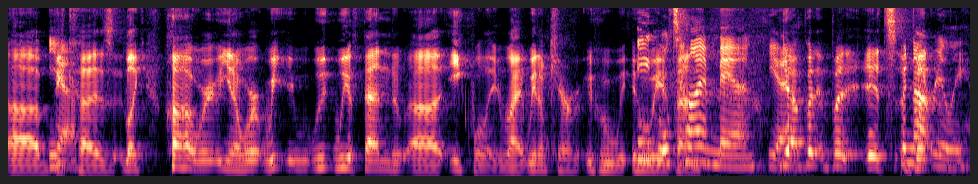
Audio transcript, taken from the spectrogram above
Uh, Yeah. because like huh, we're you know we're we we, we offend uh, equally, right? We don't care who we who we Equal offend. time, man. Yeah. Yeah, but but it's but not really.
